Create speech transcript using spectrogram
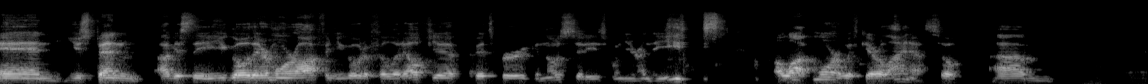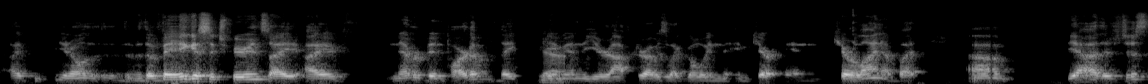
And you spend obviously you go there more often. You go to Philadelphia, Pittsburgh, and those cities when you're in the East a lot more with Carolina. So um, I, you know, the, the, Vegas experience, I, I've never been part of. They yeah. came in the year after I was let go in in, Car- in Carolina, but um, yeah, there's just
